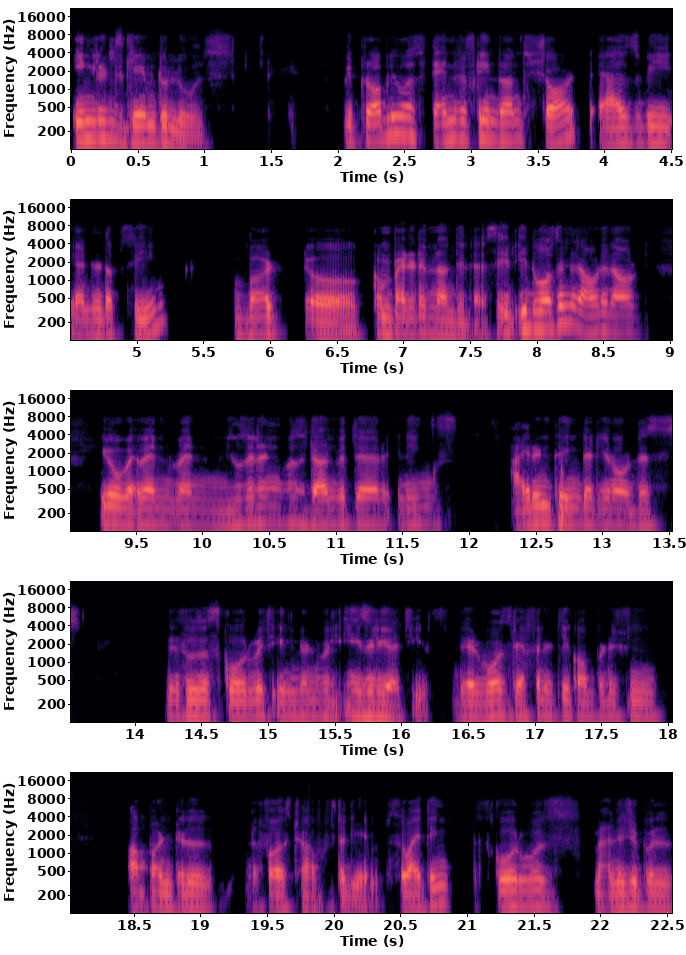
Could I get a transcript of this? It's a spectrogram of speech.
England's game to lose. It probably was 10 15 runs short, as we ended up seeing, but uh, competitive nonetheless. It, it wasn't an out and out, you know, when, when New Zealand was done with their innings, I didn't think that, you know, this this was a score which England will easily achieve. There was definitely competition up until the first half of the game. So I think the score was manageable.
